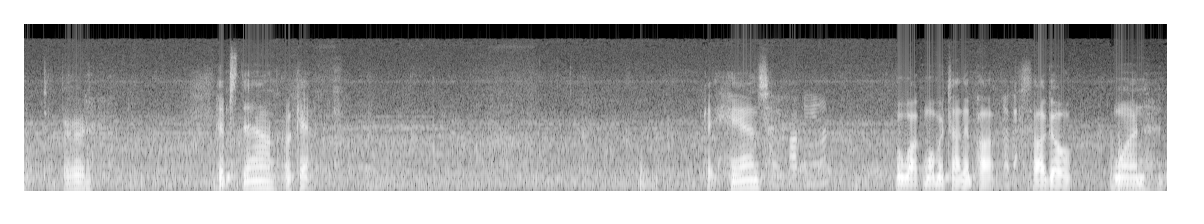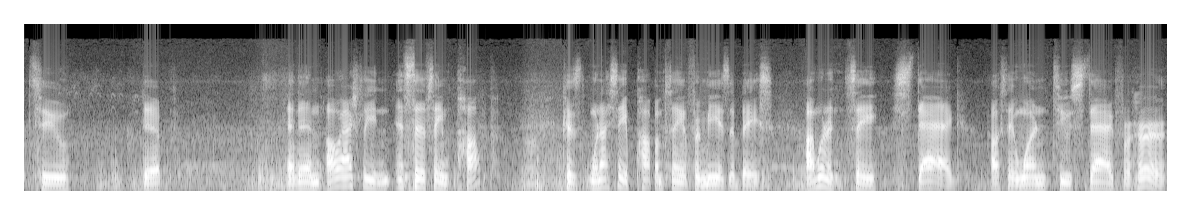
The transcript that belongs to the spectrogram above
back to bird, hips down, okay. Okay, hands. Are we popping it up? We'll walk one more time, then pop. Okay. So I'll go one, two, dip. And then I'll actually, instead of saying pop, because when I say pop, I'm saying it for me as a base. I'm going to say stag. I'll say one, two, stag for her.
